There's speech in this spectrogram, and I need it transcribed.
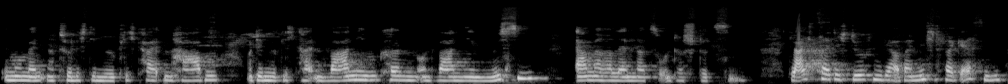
im Moment natürlich die Möglichkeiten haben und die Möglichkeiten wahrnehmen können und wahrnehmen müssen, ärmere Länder zu unterstützen. Gleichzeitig dürfen wir aber nicht vergessen,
